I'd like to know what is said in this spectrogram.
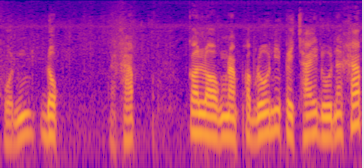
ผลดกนะครับ ก็ลองนำความรู้นี้ไปใช้ดูนะครับ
